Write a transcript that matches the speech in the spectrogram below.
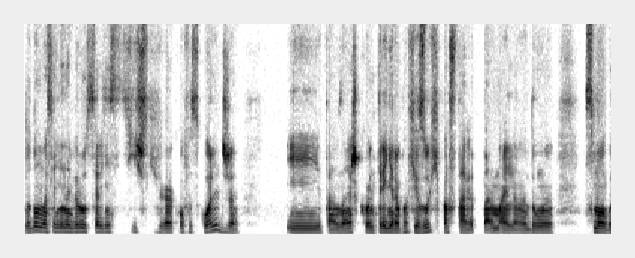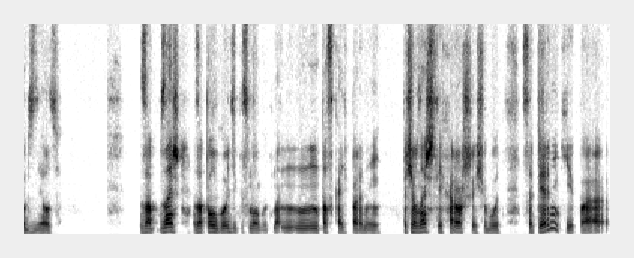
но думаю, если они наберут среднестатистических игроков из колледжа и там, знаешь, какого-нибудь тренера по физухе поставят нормального, думаю, смогут сделать. За, знаешь, за полгодика смогут натаскать парней. Причем, знаешь, если хорошие еще будут соперники по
